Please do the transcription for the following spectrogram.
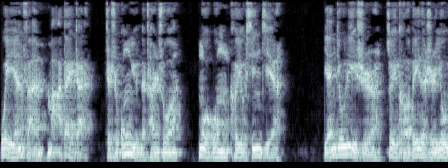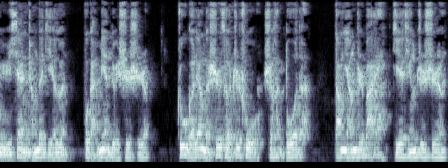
魏延反，马岱斩，这是公允的传说。莫公可有心解？研究历史最可悲的是又与现成的结论，不敢面对事实。诸葛亮的失策之处是很多的，当阳之败，街亭之失，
